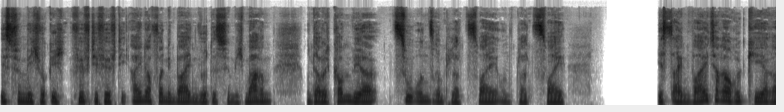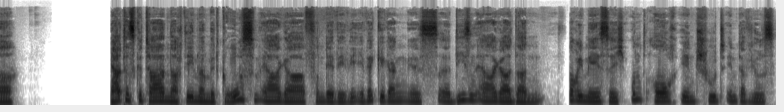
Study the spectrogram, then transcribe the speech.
ist für mich wirklich 50-50. Einer von den beiden wird es für mich machen. Und damit kommen wir zu unserem Platz 2. Und Platz 2 ist ein weiterer Rückkehrer. Er hat es getan, nachdem er mit großem Ärger von der WWE weggegangen ist. Äh, diesen Ärger dann storymäßig und auch in Shoot-Interviews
